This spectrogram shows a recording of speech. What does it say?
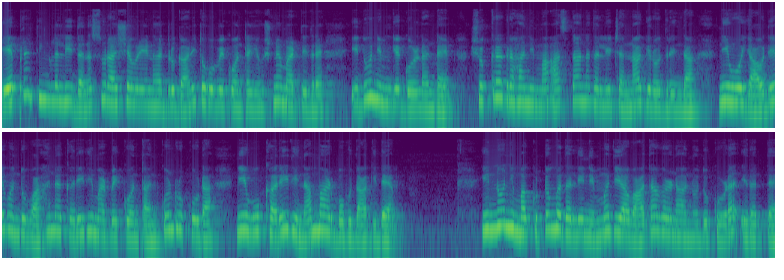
ಏಪ್ರಿಲ್ ತಿಂಗಳಲ್ಲಿ ಧನಸ್ಸು ರಾಶಿಯವರೇನಾದರೂ ಗಾಡಿ ತಗೋಬೇಕು ಅಂತ ಯೋಚನೆ ಮಾಡ್ತಿದ್ರೆ ಇದು ನಿಮಗೆ ಗೋಲ್ಡನ್ ಟೈಮ್ ಶುಕ್ರ ಗ್ರಹ ನಿಮ್ಮ ಆಸ್ಥಾನದಲ್ಲಿ ಚೆನ್ನಾಗಿರೋದ್ರಿಂದ ನೀವು ಯಾವುದೇ ಒಂದು ವಾಹನ ಖರೀದಿ ಮಾಡಬೇಕು ಅಂತ ಅಂದ್ಕೊಂಡ್ರೂ ಕೂಡ ನೀವು ಖರೀದಿನ ಮಾಡಬಹುದಾಗಿದೆ. ಇನ್ನು ನಿಮ್ಮ ಕುಟುಂಬದಲ್ಲಿ ನೆಮ್ಮದಿಯ ವಾತಾವರಣ ಅನ್ನೋದು ಕೂಡ ಇರುತ್ತೆ.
